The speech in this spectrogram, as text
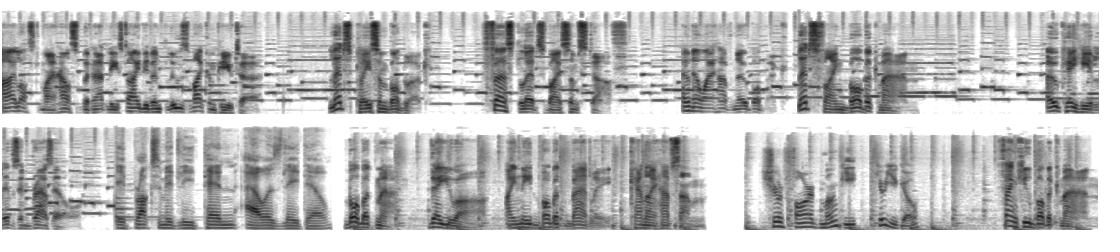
I lost my house but at least I didn't lose my computer. Let's play some Boblock. First let's buy some stuff. Oh no I have no Boblock. Let's find Boblock man. Okay he lives in Brazil. Approximately 10 hours later. Boblock man. There you are. I need Boblock badly. Can I have some? Sure Fard Monkey, here you go. Thank you Boblock man.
